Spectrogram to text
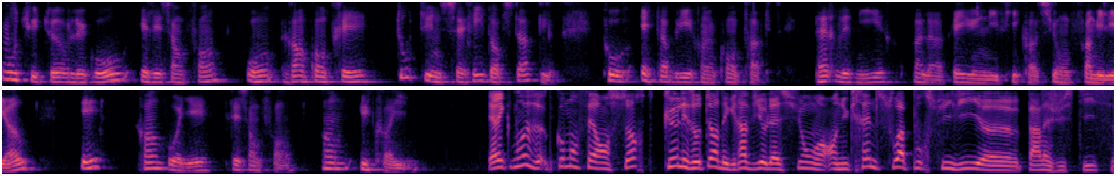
ou tuteurs légaux et les enfants ont rencontré toute une série d'obstacles pour établir un contact, parvenir à la réunification familiale et renvoyer les enfants en Ukraine. Eric Mose, comment faire en sorte que les auteurs des graves violations en Ukraine soient poursuivis euh, par la justice?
